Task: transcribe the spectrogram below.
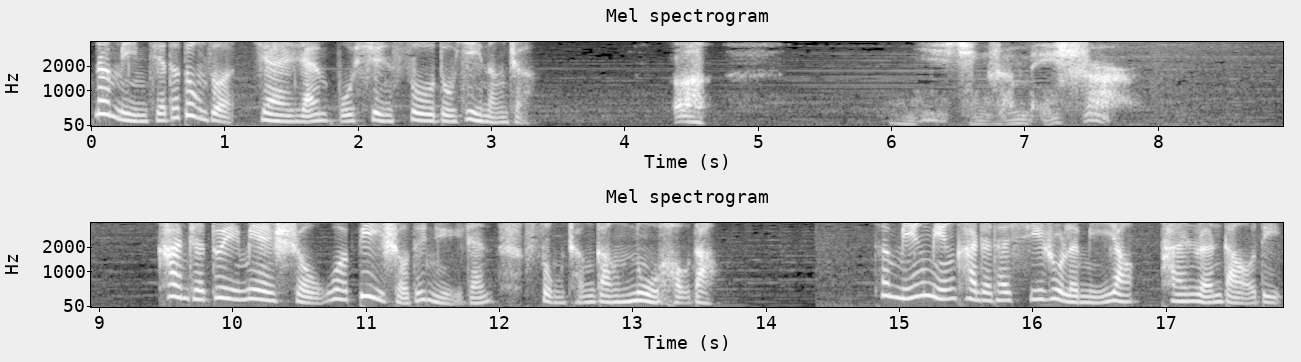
那敏捷的动作俨然不逊速度异能者。啊！你竟然没事儿！看着对面手握匕首的女人，宋成刚怒吼道：“他明明看着她吸入了迷药，瘫软倒地，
